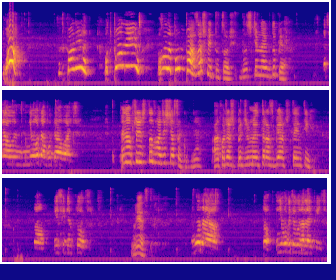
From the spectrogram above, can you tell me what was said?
Ła! Odpalił! Odpalił! O, ale pompa! Zaświeć tu coś, bo jest ciemno jak w dupie. Dlaczego nie można budować? Ej, no przecież 120 sekund, nie? Ale chociaż będziemy teraz zbierać TNT. No, jest 1 plus. No jest. Woda. No, nie mogę tego zalepić.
